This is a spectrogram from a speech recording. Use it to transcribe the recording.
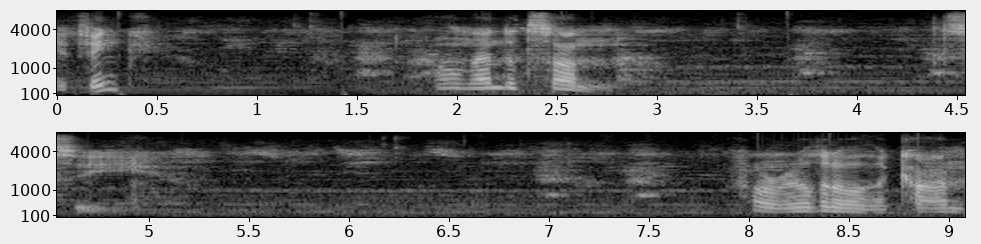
I think. Well landed sun. Let's see. For a little of the con.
